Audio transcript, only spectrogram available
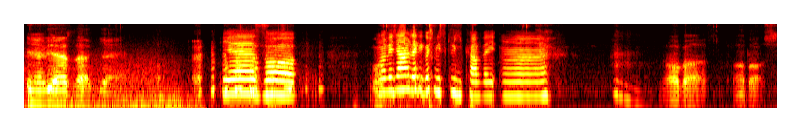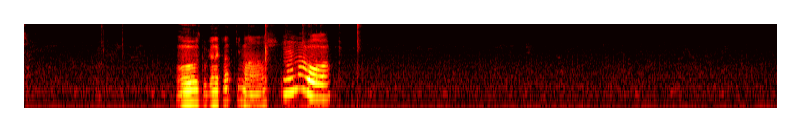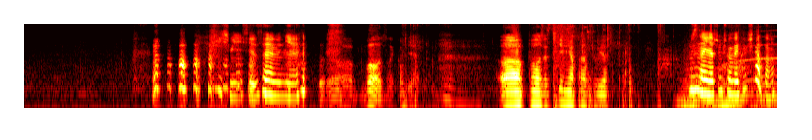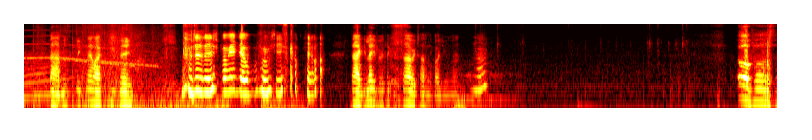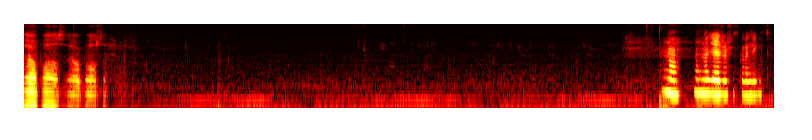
Nie wierzę, nie. Jezu! No wiedziałam, że jakiegoś mi sklika wej... Eee. O boż, o zgubione klatki masz. No mało. Śmiej się ze mnie. O Boże, kobieta. O. Boże, z kim ja pracuję? Z najlepszym człowiekiem świata. Ta, mi skliknęła kiedyś. Dobrze, żeś powiedział, bo mi się nie skapnęła. Tak, i Lejwy taki cały czarny chodził, nie? No. O Boże, o Boże, o Boże. No. Mam nadzieję, że wszystko będzie git.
